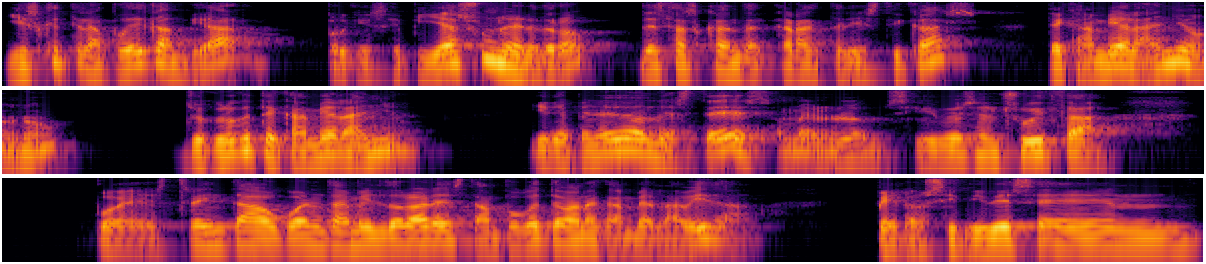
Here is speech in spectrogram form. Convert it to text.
Y es que te la puede cambiar, porque si pillas un airdrop de estas características, te cambia el año, ¿no? Yo creo que te cambia el año. Y depende de dónde estés. Hombre, si vives en Suiza, pues 30 o 40 mil dólares tampoco te van a cambiar la vida. Pero si vives en,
